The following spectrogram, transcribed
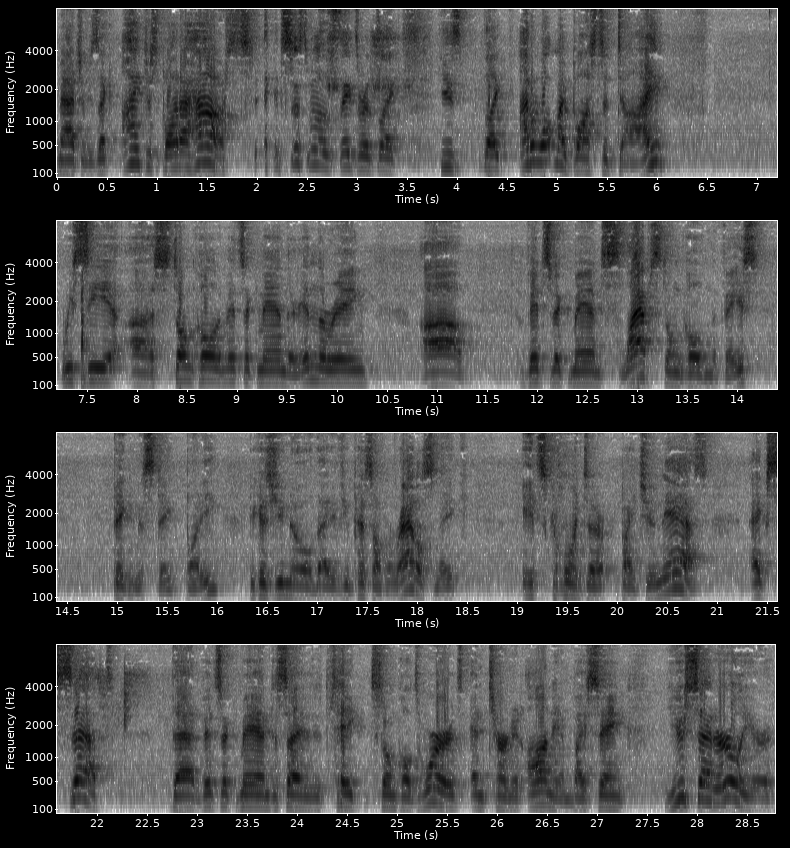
matchup, he's like, I just bought a house. It's just one of those things where it's like, he's like, I don't want my boss to die. We see uh, Stone Cold and Vince McMahon. They're in the ring. Uh, Vince McMahon slaps Stone Cold in the face. Big mistake, buddy, because you know that if you piss off a rattlesnake, it's going to bite you in the ass. Except that Vince McMahon decided to take Stone Cold's words and turn it on him by saying, You said earlier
